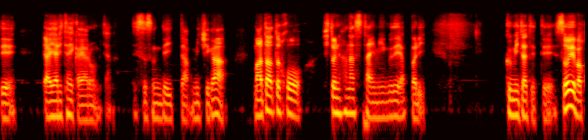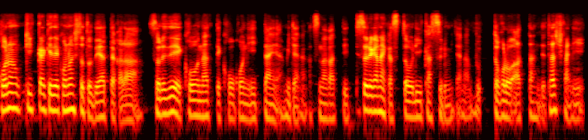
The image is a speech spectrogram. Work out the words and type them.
で、ややりたいかやろうみたいな。で進んでいった道が、まあ、後々こう人に話すタイミングでやっぱり組み立てて、そういえばこのきっかけでこの人と出会ったから、それでこうなって高校に行ったんやみたいなのがつながっていって、それがなんかストーリー化するみたいなところはあったんで、確かに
